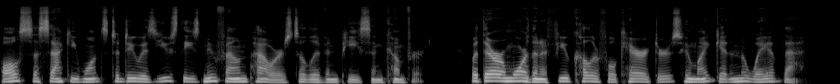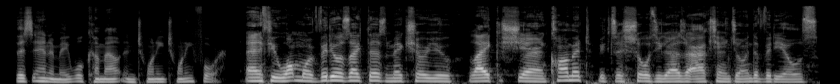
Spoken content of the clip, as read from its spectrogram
All Sasaki wants to do is use these newfound powers to live in peace and comfort. But there are more than a few colorful characters who might get in the way of that. This anime will come out in 2024. And if you want more videos like this, make sure you like, share, and comment because it shows you guys are actually enjoying the videos.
